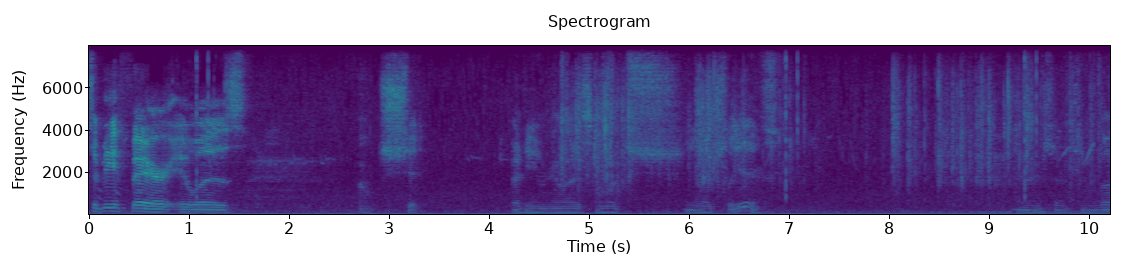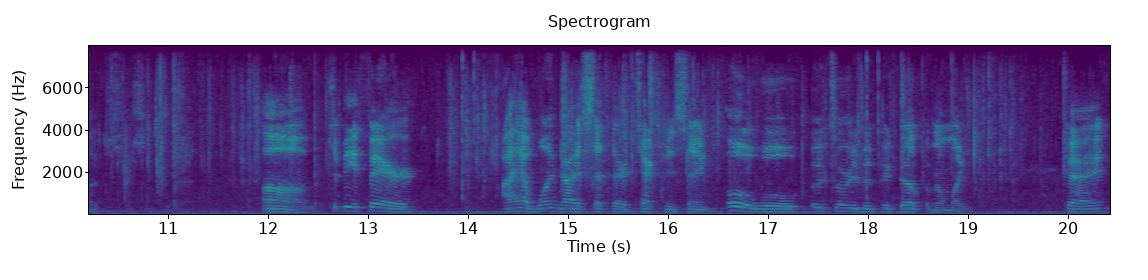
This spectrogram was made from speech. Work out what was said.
to be fair, it was. Oh shit! I didn't even realize how much it actually is. 117 bucks or something like that. Um, to be fair, I had one guy sit there text me saying, "Oh well, it's already been picked up," and I'm like, "Okay."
